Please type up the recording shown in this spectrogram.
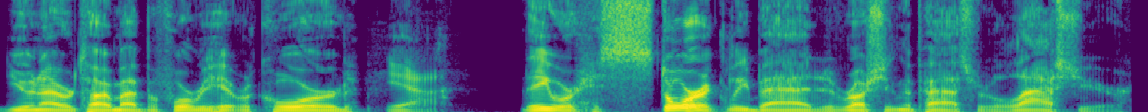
you and I were talking about before we hit record, Yeah. they were historically bad at rushing the passer last year,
